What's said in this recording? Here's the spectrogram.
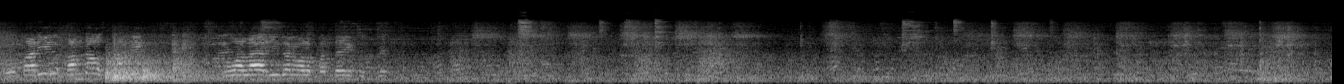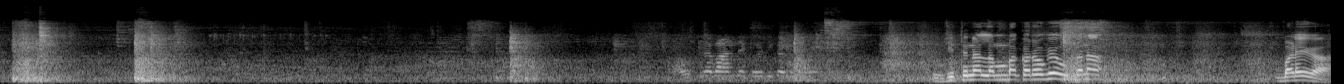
वो फंदा उसमें एक वो वाला रिगर वाला फंदा एक हाँ, उसमें बाँध दे कोई दिक्कत नहीं जितना लंबा करोगे उतना बढ़ेगा।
